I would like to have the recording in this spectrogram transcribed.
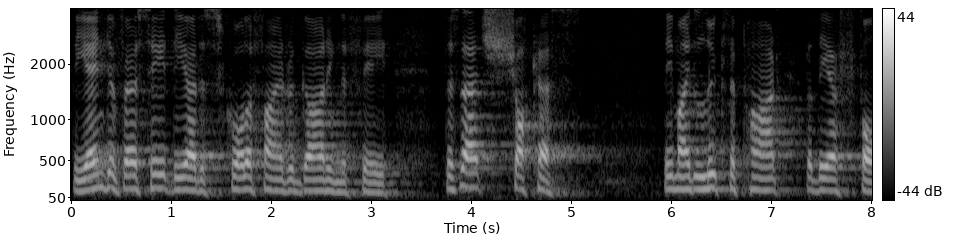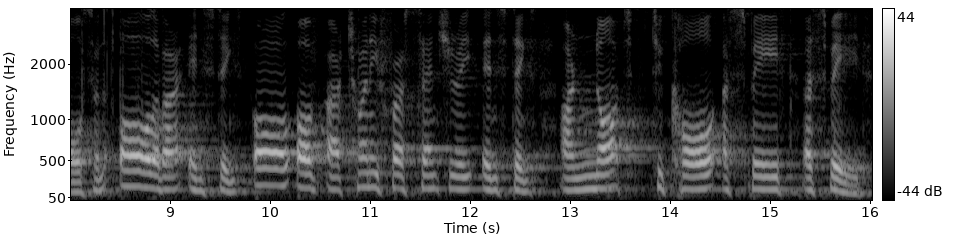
The end of verse 8, they are disqualified regarding the faith. Does that shock us? They might look the part, but they are false. And all of our instincts, all of our 21st century instincts, are not to call a spade a spade.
